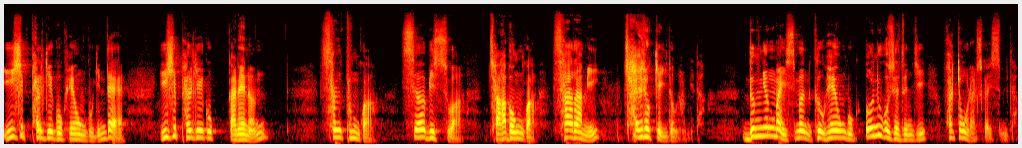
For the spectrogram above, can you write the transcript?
28개국 회원국인데 28개국 간에는 상품과 서비스와 자본과 사람이 자유롭게 이동합니다. 능력만 있으면 그 회원국 어느 곳에든지 활동을 할 수가 있습니다.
